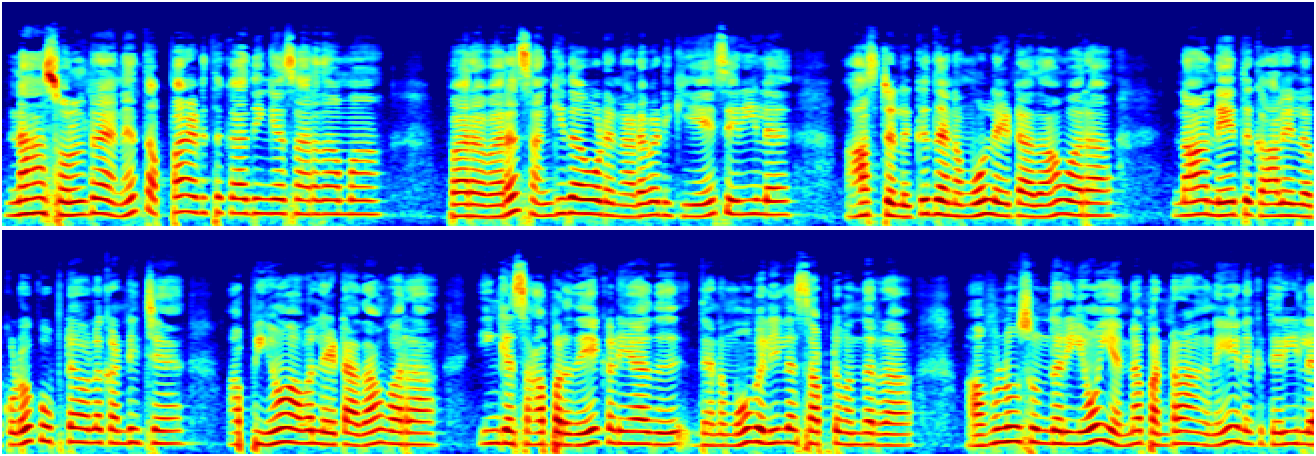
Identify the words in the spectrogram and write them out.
நான் சொல்கிறேன்னு தப்பாக எடுத்துக்காதீங்க சாரதாம்மா. வர வர சங்கீதாவோட நடவடிக்கையே சரியில்லை. ஹாஸ்டலுக்கு தினமும் லேட்டாக தான் வரா. நான் நேற்று காலையில் கூட கூப்பிட்டு அவளை கண்டித்தேன் அப்பயும் அவள் லேட்டாக தான் வரா. இங்கே சாப்பிட்றதே கிடையாது. தினமும் வெளியில் சாப்பிட்டு வந்துடுறா. அவளும் சுந்தரியும் என்ன பண்ணுறாங்கன்னே எனக்கு தெரியல.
